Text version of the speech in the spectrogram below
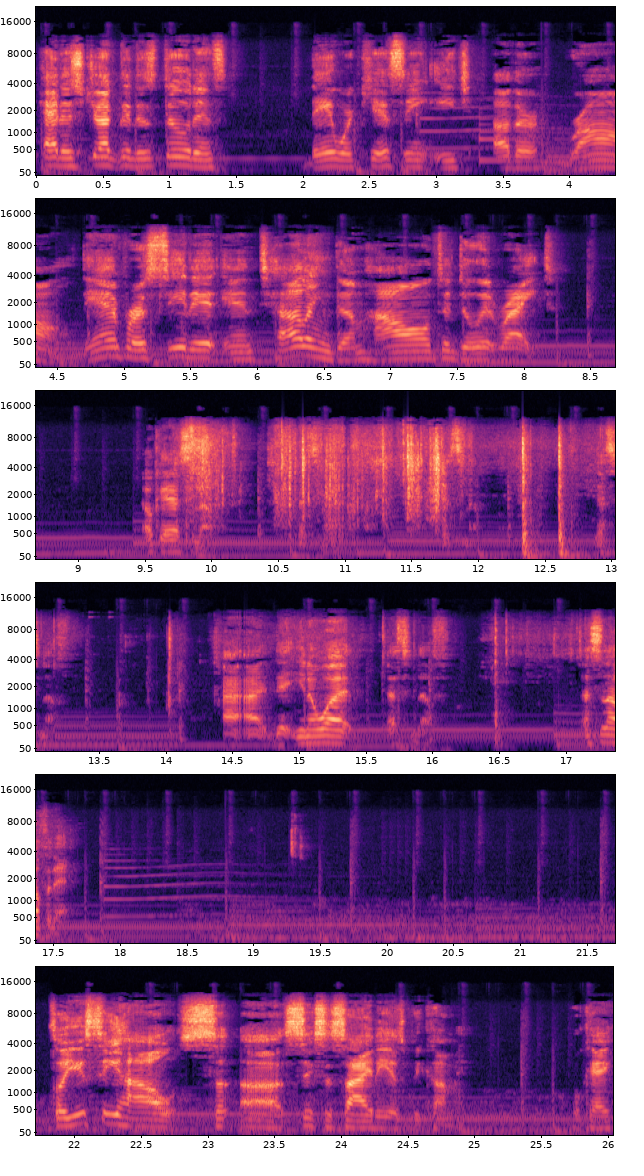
had instructed the students they were kissing each other wrong, then proceeded in telling them how to do it right. Okay, that's enough. That's enough. That's enough. That's enough. I, I, you know what? That's enough. That's enough of that. So you see how uh, sick society is becoming. Okay.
